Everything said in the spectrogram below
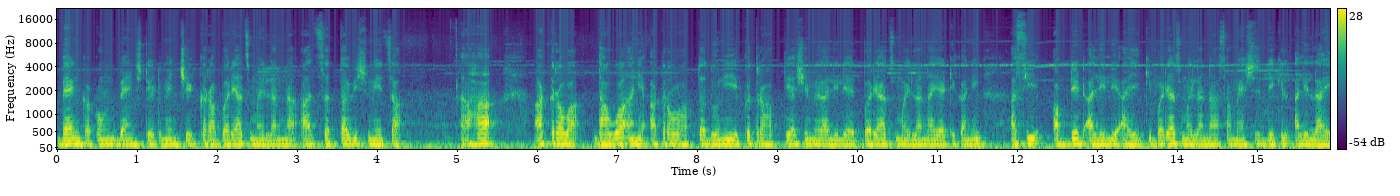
bank account bank statement check करा. बऱ्याच महिलांना आज सत्तावीस मेचा हा अकरावा दहावा आणि अकरावा हप्ता दोन्ही एकत्र हप्ते असे मिळालेले आहेत. बऱ्याच महिलांना या ठिकाणी अशी अपडेट आलेली आहे की बऱ्याच महिलांना असा मॅसेज देखील आलेला आहे.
